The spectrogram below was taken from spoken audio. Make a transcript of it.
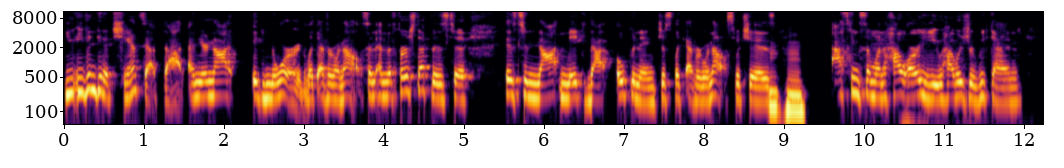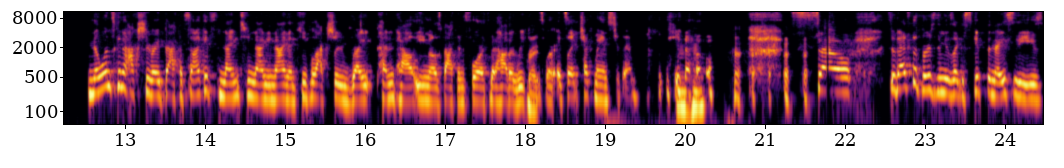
you even get a chance at that and you're not ignored like everyone else? And and the first step is to is to not make that opening just like everyone else, which is mm-hmm asking someone, How are you? How was your weekend? No one's going to actually write back. It's not like it's 1999 and people actually write pen pal emails back and forth about how their weekends right. were. It's like check my Instagram, you mm-hmm. know. So, so that's the first thing is like skip the niceties,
